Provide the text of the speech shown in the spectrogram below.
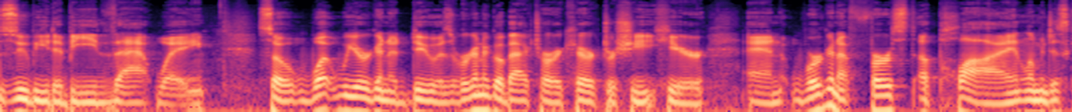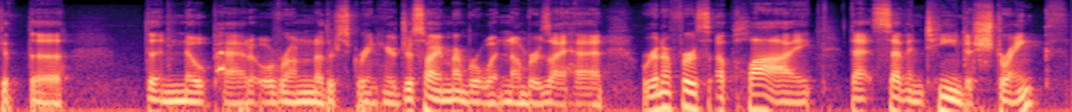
zuby to be that way. So what we are going to do is we're going to go back to our character sheet here and we're going to first apply let me just get the the notepad over on another screen here just so i remember what numbers i had. We're going to first apply that 17 to strength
